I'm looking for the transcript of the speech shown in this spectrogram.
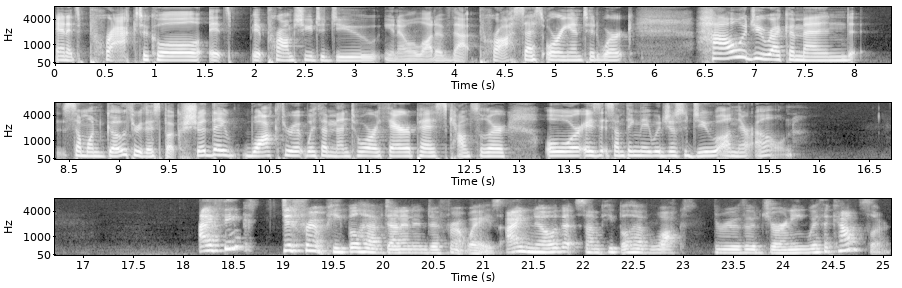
and it's practical. It's it prompts you to do, you know, a lot of that process oriented work. How would you recommend someone go through this book? Should they walk through it with a mentor, therapist, counselor, or is it something they would just do on their own? I think different people have done it in different ways. I know that some people have walked through the journey with a counselor.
